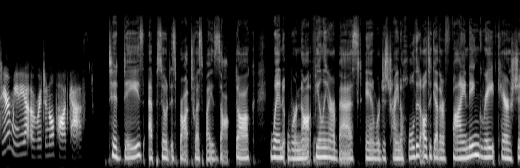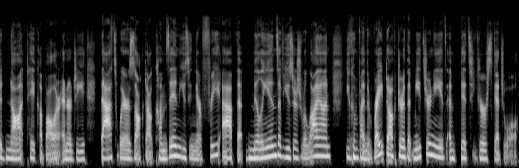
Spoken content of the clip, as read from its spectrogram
Dear Media original podcast. Today's episode is brought to us by ZocDoc. When we're not feeling our best and we're just trying to hold it all together, finding great care should not take up all our energy. That's where ZocDoc comes in using their free app that millions of users rely on. You can find the right doctor that meets your needs and fits your schedule.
